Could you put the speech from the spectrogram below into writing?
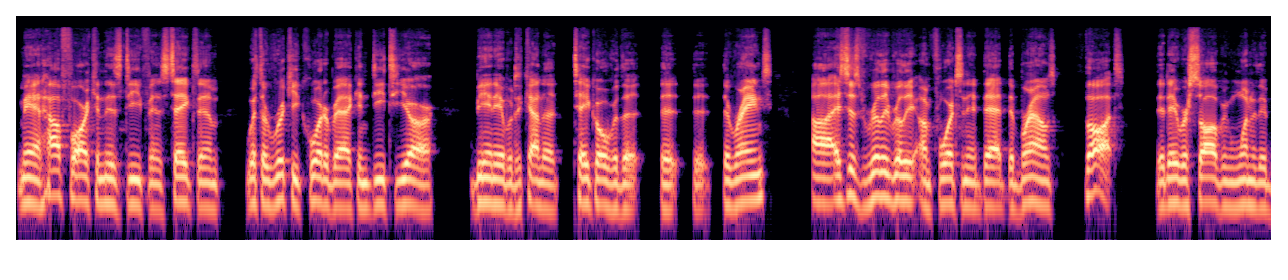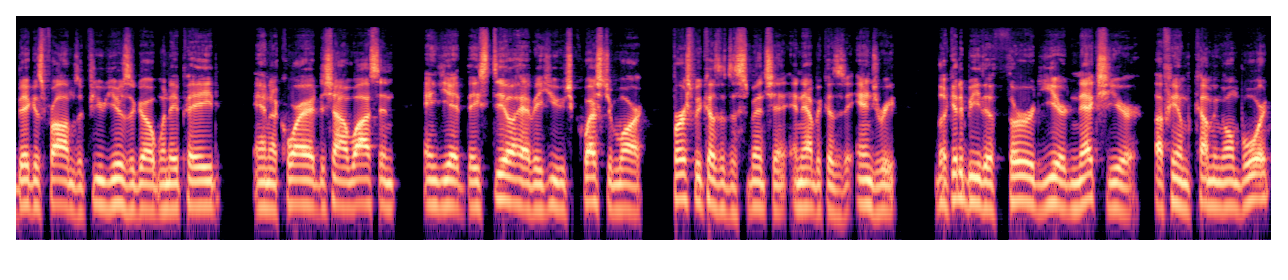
Man, how far can this defense take them with a rookie quarterback in DTR being able to kind of take over the the the, the reins? Uh, it's just really, really unfortunate that the Browns thought that they were solving one of their biggest problems a few years ago when they paid and acquired Deshaun Watson, and yet they still have a huge question mark. First because of the suspension, and now because of the injury. Look, it'll be the third year next year of him coming on board,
